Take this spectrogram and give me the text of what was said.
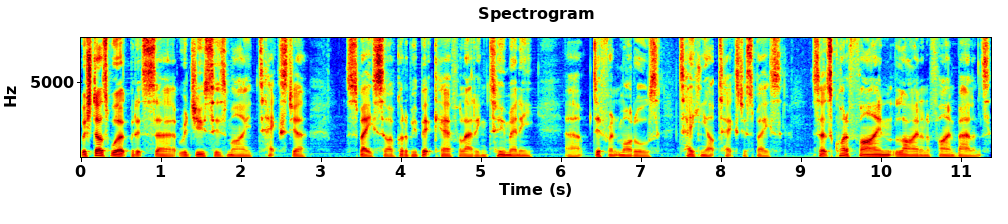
which does work, but it uh, reduces my texture space, so I've got to be a bit careful adding too many uh, different models taking up texture space. So it's quite a fine line and a fine balance.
